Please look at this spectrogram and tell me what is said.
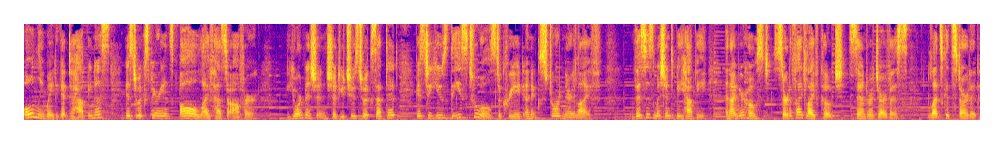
only way to get to happiness is to experience all life has to offer. Your mission, should you choose to accept it, is to use these tools to create an extraordinary life. This is Mission to Be Happy, and I'm your host, certified life coach, Sandra Jarvis. Let's get started.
